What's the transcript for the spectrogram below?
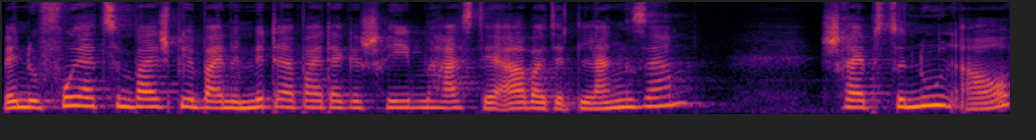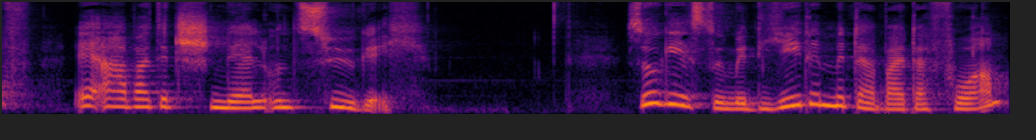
Wenn du vorher zum Beispiel bei einem Mitarbeiter geschrieben hast, er arbeitet langsam, schreibst du nun auf, er arbeitet schnell und zügig. So gehst du mit jedem Mitarbeiter vor,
